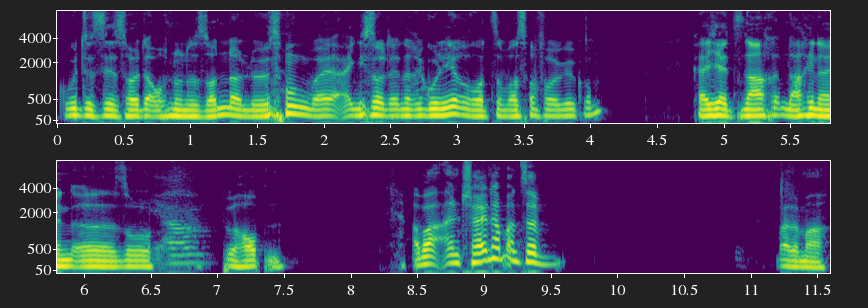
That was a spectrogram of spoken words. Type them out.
Gut, das ist jetzt heute auch nur eine Sonderlösung, weil eigentlich sollte eine reguläre Rotze Wasserfolge kommen. Kann ich jetzt nach, im Nachhinein äh, so Ja. behaupten. Aber anscheinend hat man es ja. Warte mal.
